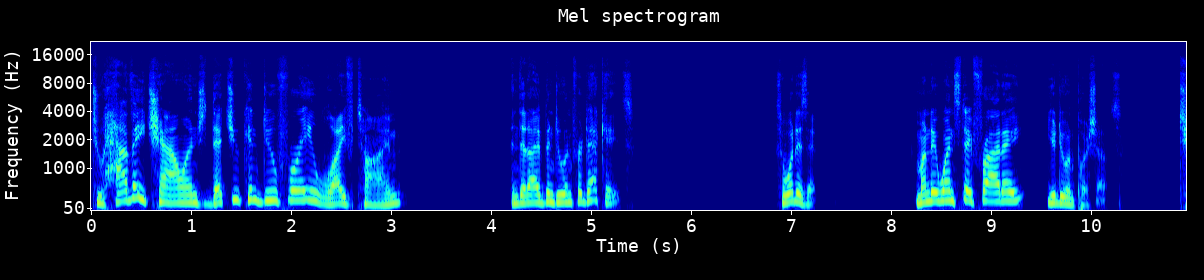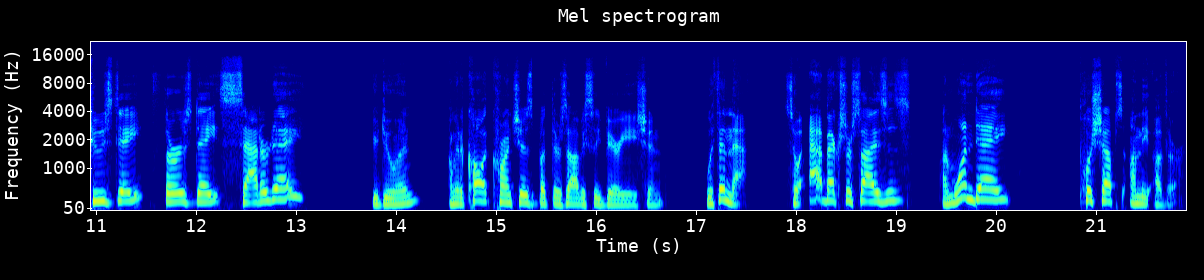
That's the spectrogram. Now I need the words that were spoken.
to have a challenge that you can do for a lifetime and that I've been doing for decades. So, what is it? Monday, Wednesday, Friday, you're doing push ups. Tuesday, Thursday, Saturday, you're doing, I'm going to call it crunches, but there's obviously variation within that. So, ab exercises on one day, push ups on the other,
